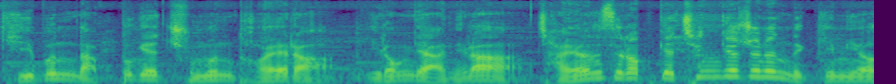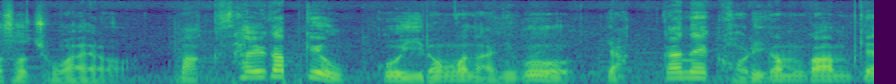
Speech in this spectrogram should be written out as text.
기분 나쁘게 주문 더해라 이런 게 아니라 자연스럽게 챙겨주는 느낌이어서 좋아요. 막 살갑게 웃고 이런 건 아니고 약간의 거리감과 함께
